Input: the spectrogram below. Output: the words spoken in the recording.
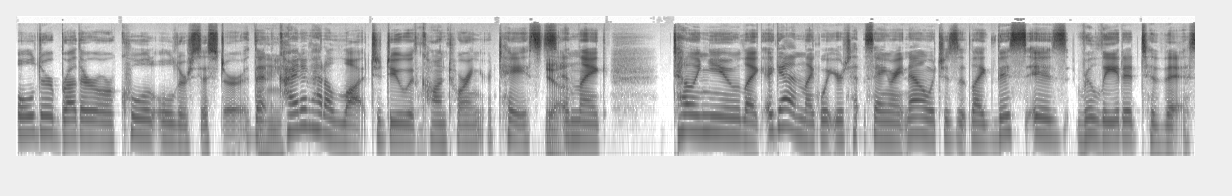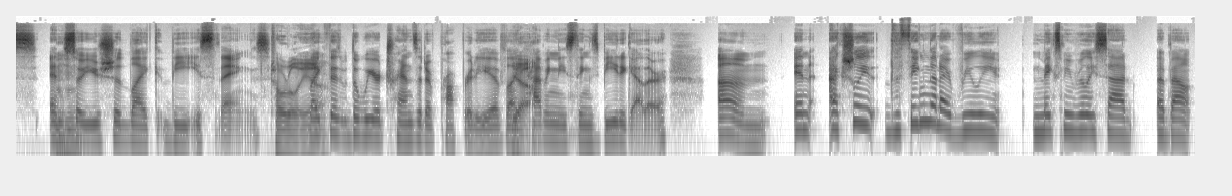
older brother or cool older sister that mm-hmm. kind of had a lot to do with contouring your tastes Yeah. and like telling you like again like what you're t- saying right now which is that like this is related to this and so you should like these things Totally. Yeah. like the the weird transitive property of like Yeah. having these things be together. Um, and actually, the thing that I really makes me really sad about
